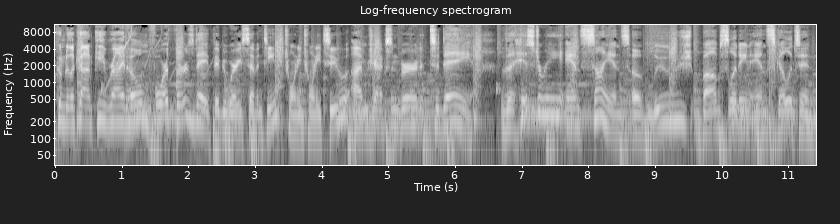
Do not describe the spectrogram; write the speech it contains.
Welcome to the Kottke Ride Home for Thursday, February 17th, 2022. I'm Jackson Bird. Today, the history and science of luge, bobsledding, and skeleton.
